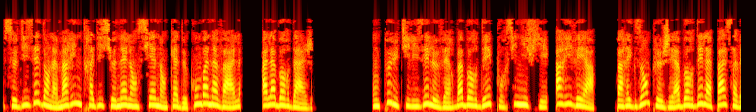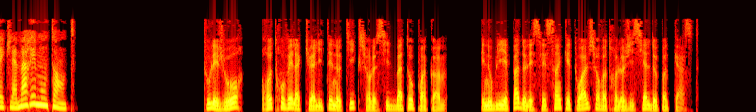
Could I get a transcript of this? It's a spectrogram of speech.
Se disait dans la marine traditionnelle ancienne en cas de combat naval, à l'abordage. On peut utiliser le verbe aborder pour signifier arriver à. Par exemple j'ai abordé la passe avec la marée montante. Tous les jours, retrouvez l'actualité nautique sur le site bateau.com. Et n'oubliez pas de laisser 5 étoiles sur votre logiciel de podcast.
